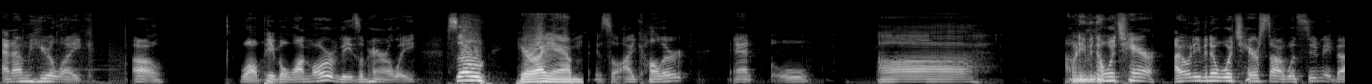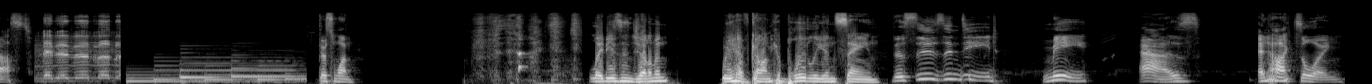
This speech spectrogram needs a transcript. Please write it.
and I'm here like, oh, well, people want more of these apparently. So here I am. And so I color and oh, uh, I don't even know which hair. I don't even know which hairstyle would suit me best. this one. Ladies and gentlemen, we have gone completely insane. This is indeed me as an Octoling,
